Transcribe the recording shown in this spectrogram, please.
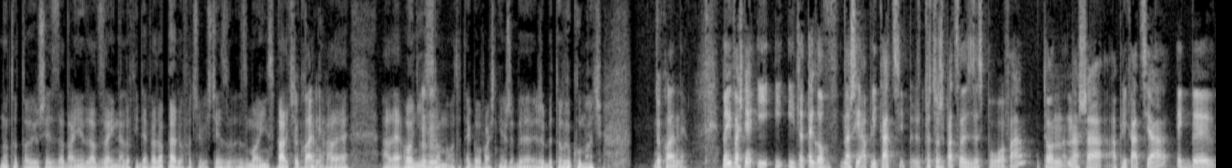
no to to już jest zadanie dla designerów i deweloperów, oczywiście z, z moim wsparciem, Dokładnie. Tak? ale, ale oni mhm. są od tego właśnie, żeby, żeby to wykumać. Dokładnie. No i właśnie i, i, i dlatego w naszej aplikacji, przez to, że praca jest zespołowa, to nasza aplikacja jakby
